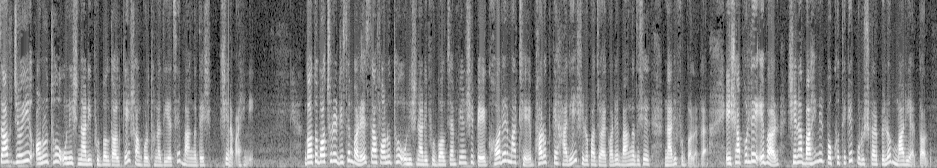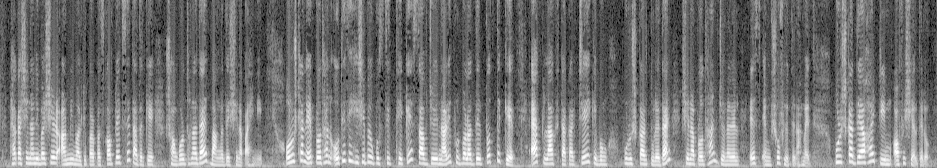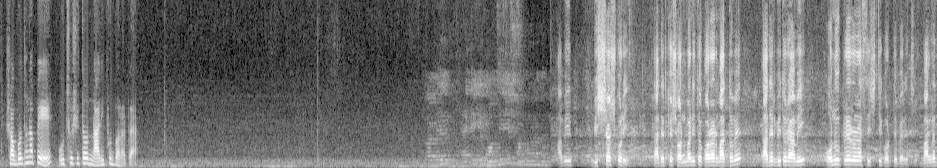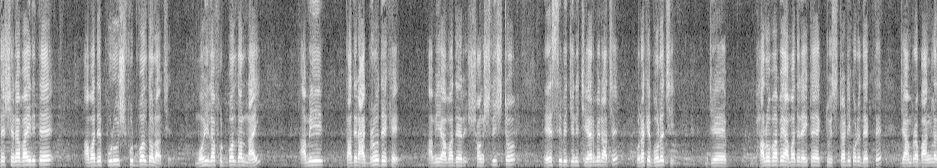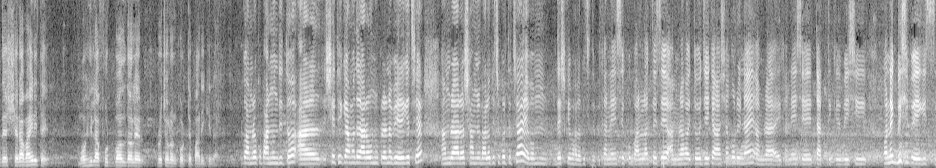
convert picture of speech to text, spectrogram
সাফ জয়ী অনূর্ধ্ব উনিশ নারী ফুটবল দলকে সংবর্ধনা দিয়েছে বাংলাদেশ সেনাবাহিনী। গত বছরের ডিসেম্বরে সাফ অনূর্ধ্ব উনিশ নারী ফুটবল চ্যাম্পিয়নশিপে ঘরের মাঠে ভারতকে হারিয়ে শিরোপা জয় করে বাংলাদেশের নারী ফুটবলাররা। এই সাফল্যে এবার সেনাবাহিনীর পক্ষ থেকে পুরস্কার পেল মারিয়ার দল। ঢাকা সেনানিবাসের আর্মি মাল্টিপারপাস কমপ্লেক্সে তাদেরকে সংবর্ধনা দেয় বাংলাদেশ সেনাবাহিনী। অনুষ্ঠানে প্রধান অতিথি হিসেবে উপস্থিত থেকে সাফজয়ী নারী ফুটবলারদের প্রত্যেককে এক লাখ টাকার চেক এবং পুরস্কার তুলে দেন সেনাপ্রধান general S M Shafiuddin Ahmed. পুরস্কার দেওয়া হয় টিম অফিসিয়ালদেরও। সংবর্ধনা পেয়ে উচ্ছ্বসিত নারী ফুটবলাররা। আমি বিশ্বাস করি তাদেরকে সম্মানিত করার মাধ্যমে তাদের ভিতরে আমি অনুপ্রেরণা সৃষ্টি করতে পেরেছি। বাংলাদেশ সেনাবাহিনীতে আমাদের পুরুষ ফুটবল দল আছে, মহিলা ফুটবল দল নাই। আমি তাদের আগ্রহ দেখে আমি আমাদের সংশ্লিষ্ট এসসিবির যিনি চেয়ারম্যান আছে, ওনাকে বলেছি যে ভালোভাবে আমাদের এইটা একটু স্টাডি করে দেখতে যে আমরা বাংলাদেশ সেনাবাহিনীতে মহিলা ফুটবল দলের প্রচলন করতে পারি কিনা। আমরা খুব আনন্দিত আর সে থেকে আমাদের আরও অনুপ্রেরণা বেড়ে গেছে। আমরা আরও সামনে ভালো কিছু করতে চাই এবং দেশকে ভালো কিছু দেবো। এখানে এসে খুব ভালো লাগতেছে। আমরা হয়তো যেটা আশা করি নাই আমরা এখানে এসে তার থেকে বেশি অনেক বেশি পেয়ে গেছি।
